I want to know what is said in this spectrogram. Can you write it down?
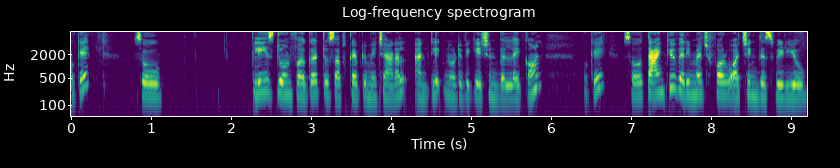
okay? So please don't forget to subscribe to my channel and click notification bell icon. Okay? So thank you very much for watching this video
